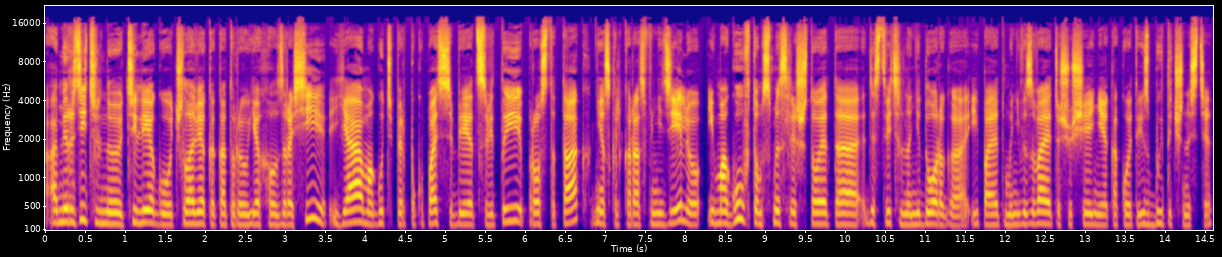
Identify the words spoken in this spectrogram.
омерзительную телегу человека, который уехал из России. Я могу теперь покупать себе цветы просто так, несколько раз в неделю. И могу в том смысле, что это действительно недорого, и поэтому не вызывает ощущения какой-то избыточности.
